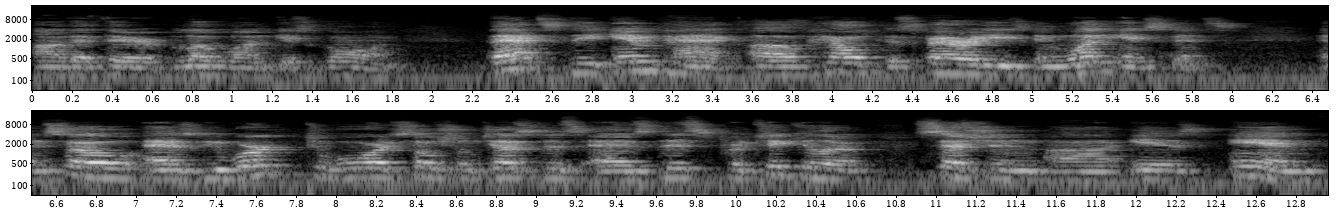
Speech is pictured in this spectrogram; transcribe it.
uh, that their loved one is gone. That's the impact of health disparities in one instance. And so, as we work towards social justice, as this particular session uh, is in,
